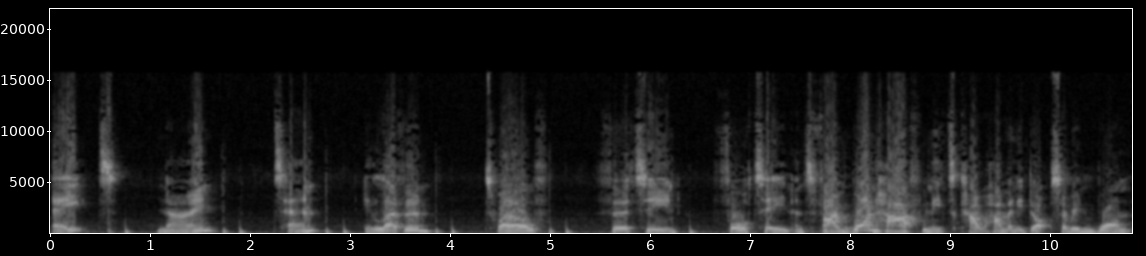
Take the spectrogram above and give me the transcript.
eight, 9, 10, 11, 12, 13, 14. And to find one half, we need to count how many dots are in one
